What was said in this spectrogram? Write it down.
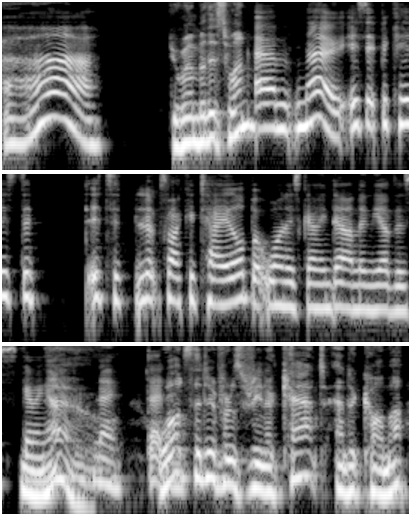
Ah, Do you remember this one? um, no. Is it because the it's a, looks like a tail, but one is going down and the other's going no. up? No. don't What's the difference between a cat and a comma?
